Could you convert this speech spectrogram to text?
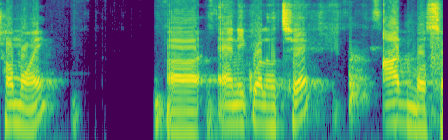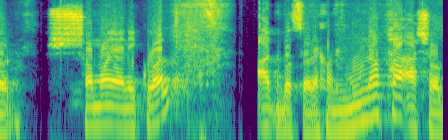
সময় এন ইকুয়াল হচ্ছে আট বছর। সময় এন ইকুয়াল আট বছর। এখন মুনাফা আসল।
